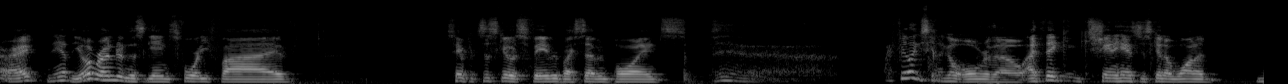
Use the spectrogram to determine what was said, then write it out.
All right. Yeah, the over under in this game is 45. San Francisco is favored by seven points. I feel like it's to go over, though. I think Shanahan's just to want to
